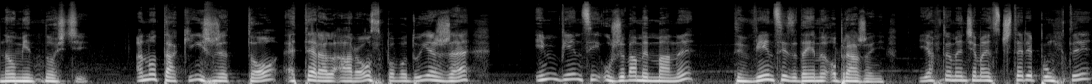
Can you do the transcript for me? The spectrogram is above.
na umiejętności? Ano taki, że to Ethereal Arrow spowoduje, że im więcej używamy many, tym więcej zadajemy obrażeń. Ja w tym momencie mając 4 punkty,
